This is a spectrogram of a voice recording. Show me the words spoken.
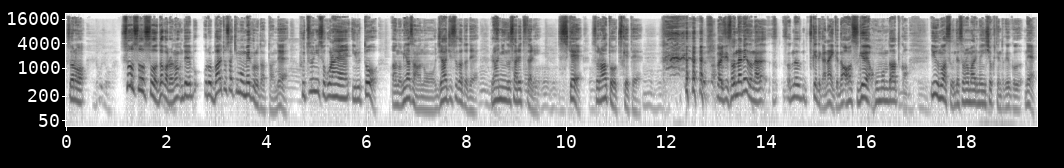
その、そうそうそう、だからな、で、俺、バイト先も目黒だったんで、普通にそこら辺いると、あの、皆さん、あの、ジャージ姿でランニングされてたりして、その後をつけて、まあ別にそんなね、そんな、そんなつけてかないけど、あ、すげえ、本物だとか、いうのはするんで、その周りの飲食店とかよくね、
